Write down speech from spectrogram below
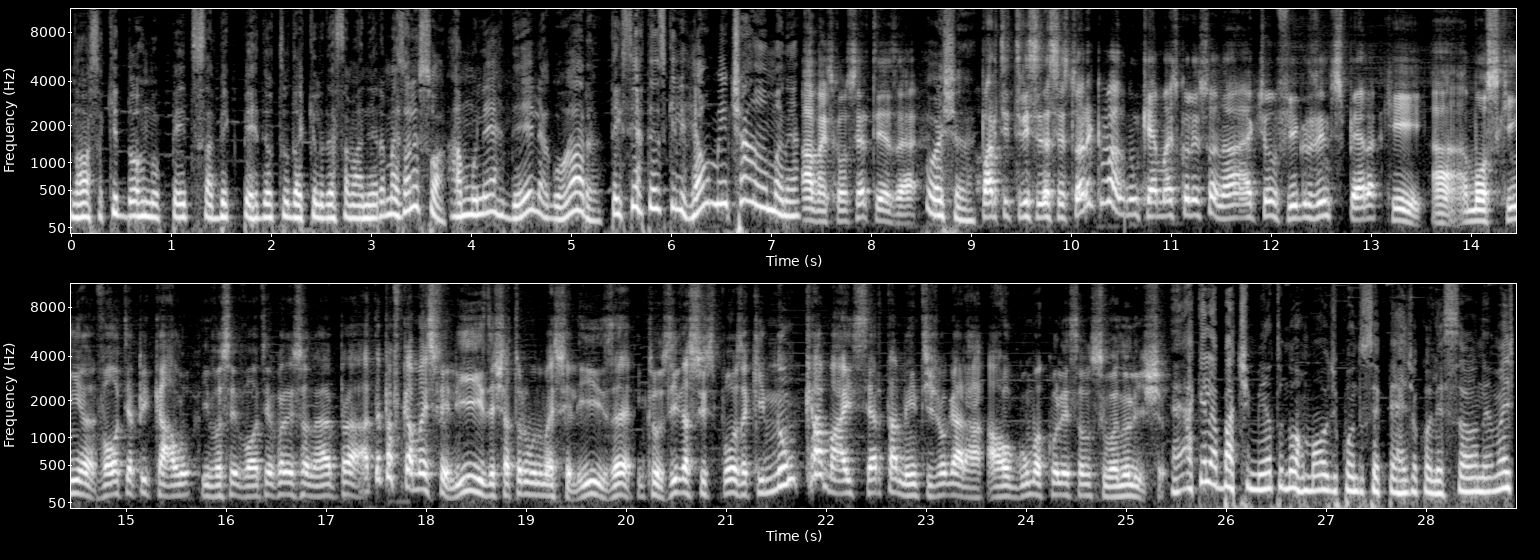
Nossa, que dor no peito saber que perdeu tudo aquilo dessa maneira. Mas olha só, a mulher dele agora tem certeza que ele realmente a ama, né? Ah, mas com certeza. Poxa. A parte triste dessa história é que não quer mais colecionar action figures. A gente espera que a, a mosquinha volte a picá-lo e você volte a colecionar pra, até para ficar mais feliz, deixar todo mundo mais feliz, né? Inclusive a sua esposa, que nunca mais certamente jogará alguma coleção sua no lixo. É aquele abatimento normal de quando você perde a coleção, né? Mas,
